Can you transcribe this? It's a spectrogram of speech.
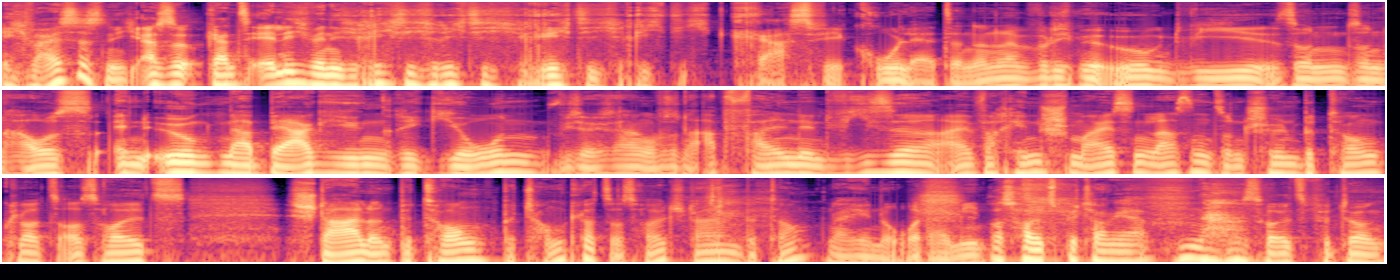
Ich weiß es nicht. Also ganz ehrlich, wenn ich richtig, richtig, richtig, richtig krass viel Kohle hätte, ne, dann würde ich mir irgendwie so ein, so ein Haus in irgendeiner bergigen Region, wie soll ich sagen, auf so einer abfallenden Wiese einfach hinschmeißen lassen. So einen schönen Betonklotz aus Holz, Stahl und Beton. Betonklotz aus Holz, Stahl und Beton? Na, you know what I mean. Aus Holzbeton, ja. aus Holzbeton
